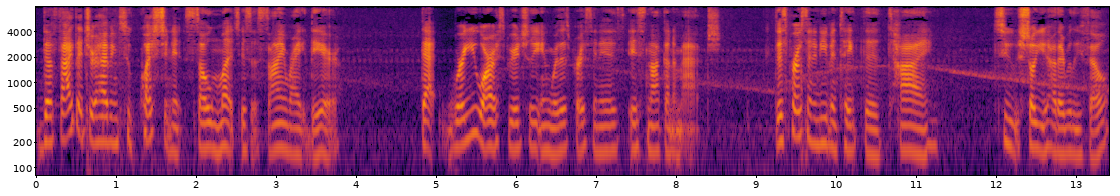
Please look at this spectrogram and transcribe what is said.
The fact that you're having to question it so much is a sign right there that where you are spiritually and where this person is it's not going to match this person didn't even take the time to show you how they really felt.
